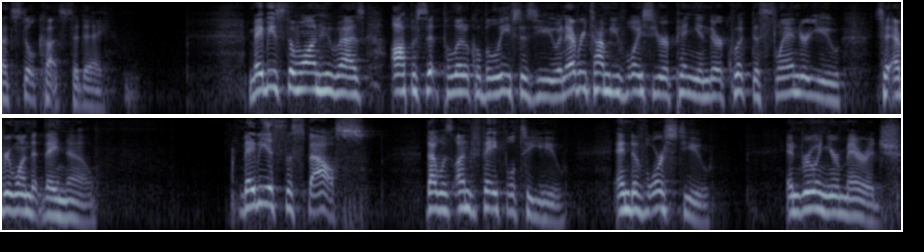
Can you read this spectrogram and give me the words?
that still cuts today. Maybe it's the one who has opposite political beliefs as you, and every time you voice your opinion, they're quick to slander you to everyone that they know. Maybe it's the spouse that was unfaithful to you and divorced you and ruined your marriage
